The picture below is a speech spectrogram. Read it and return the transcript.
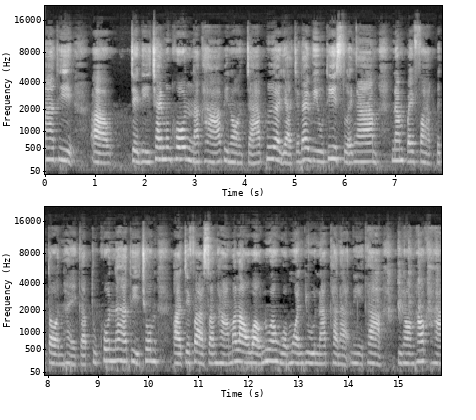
มาที่อ่า เจดีย์ชัยมงคลนะคะ พี่น้องจ้าเพื่ออยากจะได้วิวที่สวยงามนำไปฝากไปตอนให้กับทุกคนนะคะที่ชมเจฟ้าสรรหามาเราเว้านัวหัวมวนอยู่ณขณะนี้ค่ะ พี่น้องเฮาขา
